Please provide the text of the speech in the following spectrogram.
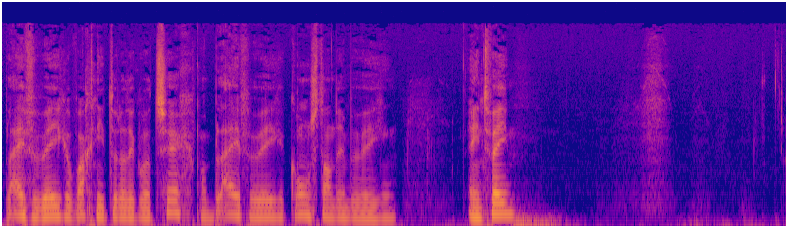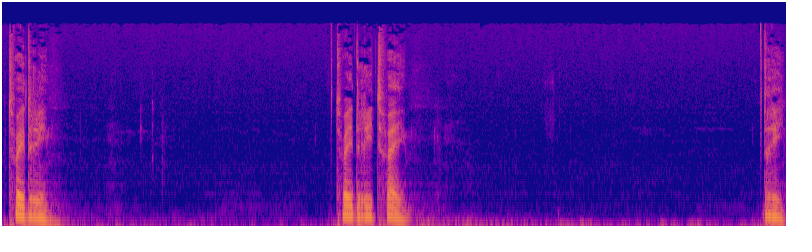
Blijf bewegen. Wacht niet totdat ik wat zeg, maar blijf bewegen. Constant in beweging. 1, 2. 2, 3. 2, 3, 2. 3.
